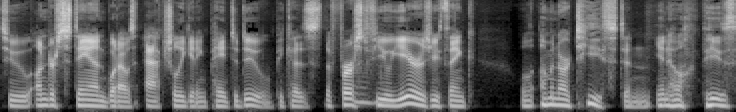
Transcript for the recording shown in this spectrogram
to understand what I was actually getting paid to do. Because the 1st few Mhm. years, you think, well, I'm an artiste, and you know these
